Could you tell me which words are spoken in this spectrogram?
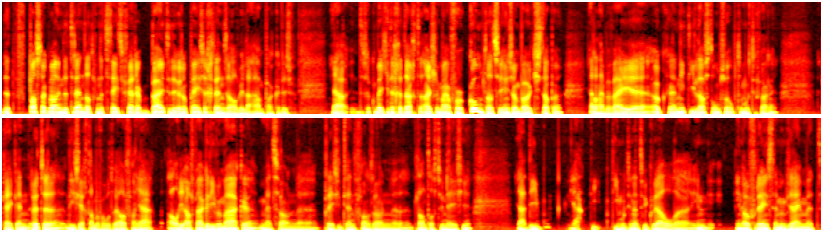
het past ook wel in de trend dat we het steeds verder buiten de Europese grenzen al willen aanpakken. Dus ja, het is ook een beetje de gedachte, als je maar voorkomt dat ze in zo'n bootje stappen, ja, dan hebben wij uh, ook uh, niet die last om ze op te moeten vangen. Kijk, en Rutte, die zegt dan bijvoorbeeld wel van ja, al die afspraken die we maken met zo'n uh, president van zo'n land als Tunesië, ja, die, ja, die, die moeten natuurlijk wel in, in overeenstemming zijn met,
